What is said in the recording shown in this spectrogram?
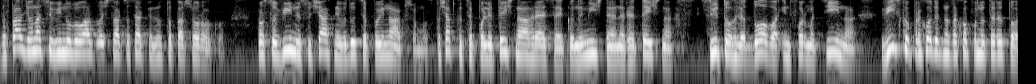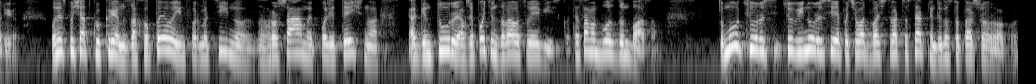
Насправді вона цю війну вела з 24 серпня 91 року. Просто війни сучасні ведуться по-інакшому. Спочатку це політична агресія, економічна, енергетична, світоглядова, інформаційна. Військо приходить на захоплену територію. Вони спочатку Крим захопили інформаційно, з грошами, політично, агентурою, а вже потім завели своє військо. Те саме було з Донбасом. Тому цю цю війну Росія почала 24 серпня 91-го року.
